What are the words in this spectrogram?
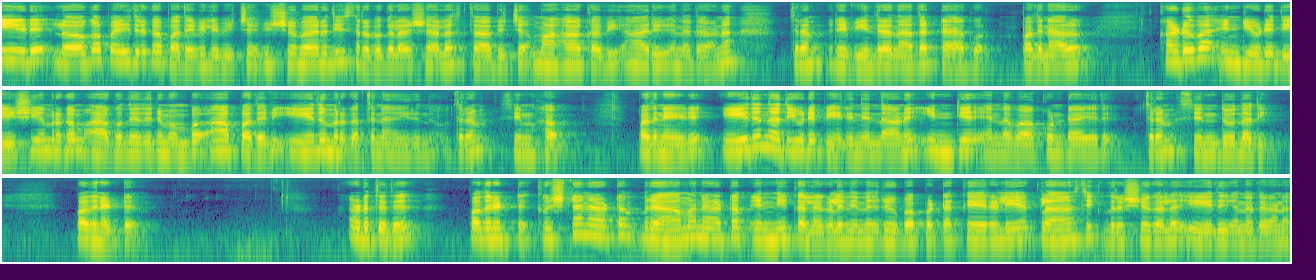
ഈയിടെ ലോക പൈതൃക പദവി ലഭിച്ച വിശ്വഭാരതി സർവകലാശാല സ്ഥാപിച്ച മഹാകവി ആര് എന്നതാണ്? ഉത്തരം രവീന്ദ്രനാഥ ടാഗോർ. പതിനാറ് കടുവ ഇന്ത്യയുടെ ദേശീയ മൃഗം ആകുന്നതിന് മുമ്പ് ആ പദവി ഏതു മൃഗത്തിനായിരുന്നു? ഉത്തരം സിംഹം. പതിനേഴ്. ഏത് നദിയുടെ പേരിൽ നിന്നാണ് ഇന്ത്യ എന്ന വാക്കുണ്ടായത്? ഉത്തരം സിന്ധു നദി. പതിനെട്ട്. അടുത്തത് പതിനെട്ട്. കൃഷ്ണനാട്ടം രാമനാട്ടം എന്നീ കലകളിൽ നിന്ന് രൂപപ്പെട്ട കേരളീയ ക്ലാസിക് ദൃശ്യകല ഏത് എന്നതാണ്?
